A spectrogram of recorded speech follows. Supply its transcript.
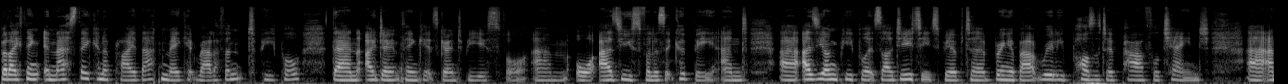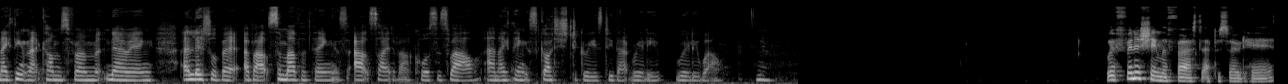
But I think unless they can apply that and make it relevant to people, then I don't think it's going to be useful um, or as useful as it could be. And uh, as young people, it's our duty to be able to bring about really positive positive, powerful change. Uh, and I think that comes from knowing a little bit about some other things outside of our course as well. And I think Scottish degrees do that really, really well. Yeah. We're finishing the first episode here,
